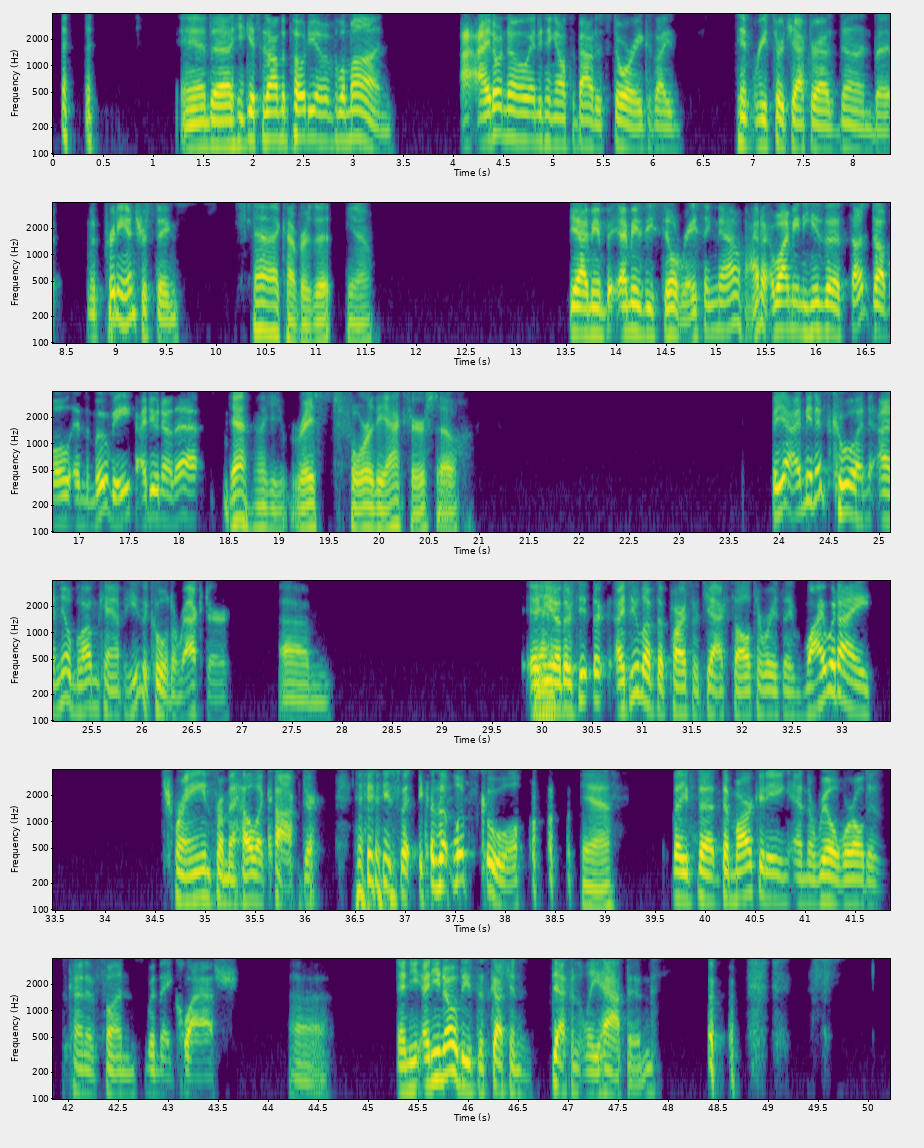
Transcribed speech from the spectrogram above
and, uh, he gets it on the podium of Le Mans. I, I don't know anything else about his story because I didn't research after I was done, but it's pretty interesting. yeah, that covers it, you know. Yeah. I mean, but, I mean, is he still racing now? I don't, well, I mean, he's a stunt double in the movie. I do know that. Yeah, like he raced for the actor, so But yeah, I mean, it's cool. And uh, Neil Blomkamp, he's a cool director. Um, and Yeah. you know, there's, there, I do love the parts with Jack Salter where he's like, why would I train from a helicopter? he's like, because it looks cool. yeah. Like the the marketing and the real world is kind of fun when they clash. Uh, and you and you know these discussions definitely happened.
